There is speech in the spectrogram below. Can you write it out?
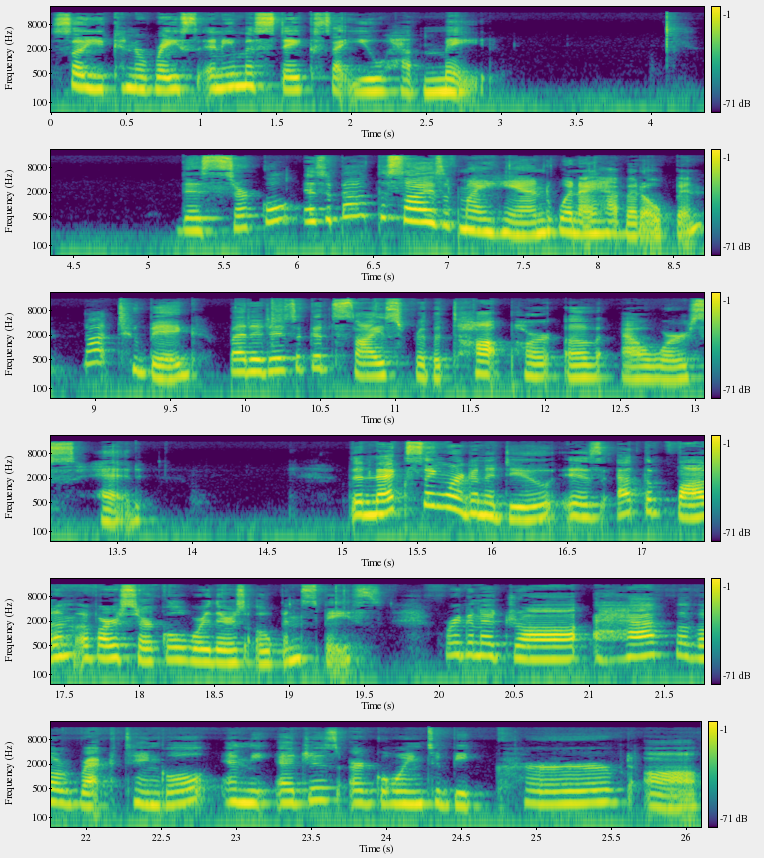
so you can erase any mistakes that you have made. This circle is about the size of my hand when I have it open. Not too big, but it is a good size for the top part of our head. The next thing we're going to do is at the bottom of our circle where there's open space, we're going to draw a half of a rectangle and the edges are going to be curved off.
